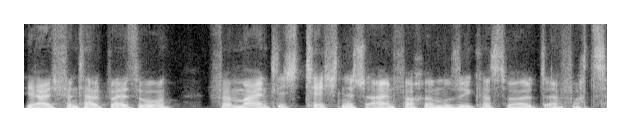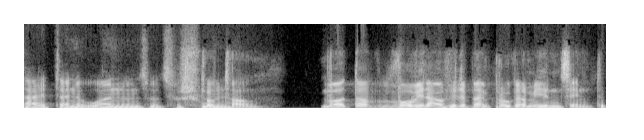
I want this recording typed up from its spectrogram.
ja ich finde halt bei so vermeintlich technisch einfacher Musik hast du halt einfach Zeit, deine Ohren und so zu schulen. Total. Wo, da, wo wir auch wieder beim Programmieren sind,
